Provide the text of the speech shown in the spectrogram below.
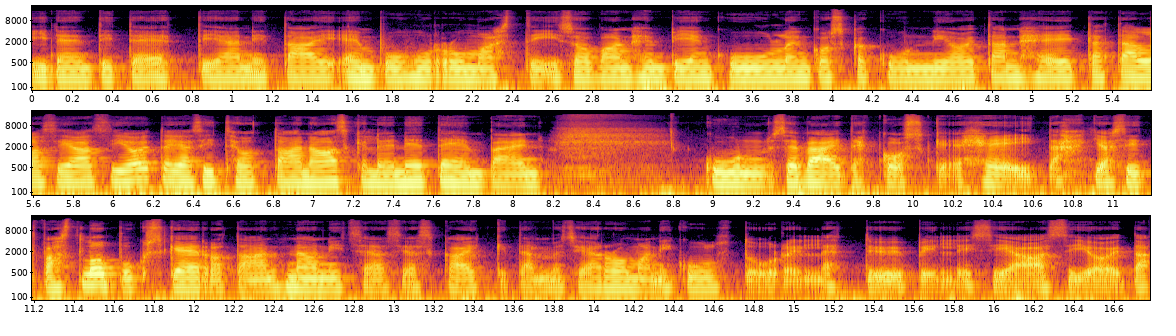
identiteettiäni tai en puhu rumasti isovanhempien kuullen, koska kunnioitan heitä, tällaisia asioita. Ja sitten he ottaa aina askeleen eteenpäin kun se väite koskee heitä. Ja sitten vasta lopuksi kerrotaan, että nämä on itse asiassa kaikki tämmöisiä romanikulttuurille tyypillisiä asioita,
